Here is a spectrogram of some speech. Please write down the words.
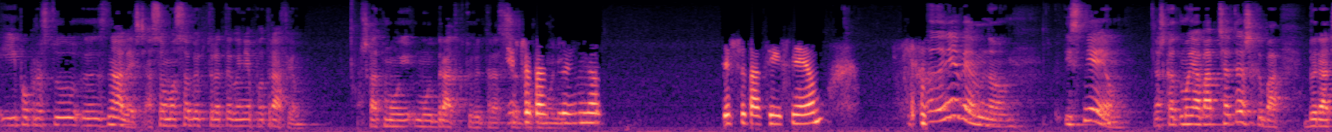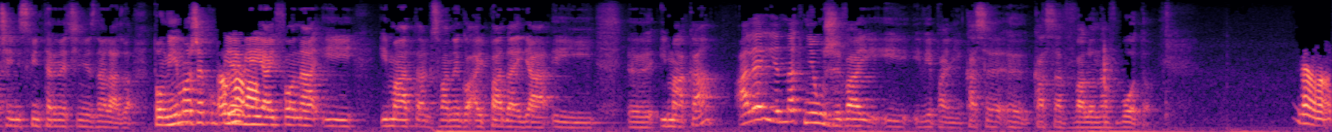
i po prostu y, znaleźć, a są osoby, które tego nie potrafią. Na przykład mój, mój brat, który teraz szedł Jeszcze do komunii. Jeszcze tacy istnieją? No, no nie wiem, no. Istnieją. Na przykład moja babcia też chyba by raczej nic w internecie nie znalazła. Pomimo, że kupiłem Aha. jej iPhone'a i, i ma tak zwanego iPada ja i, y, i Maca, ale jednak nie używa i, i, i wie pani, kasę, y, kasa wwalona w błoto. No.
